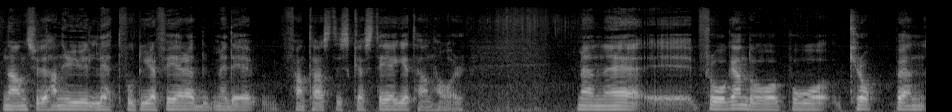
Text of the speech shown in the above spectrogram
Nancy, han är ju lätt fotograferad med det fantastiska steget han har. Men eh, frågan då på kroppen,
